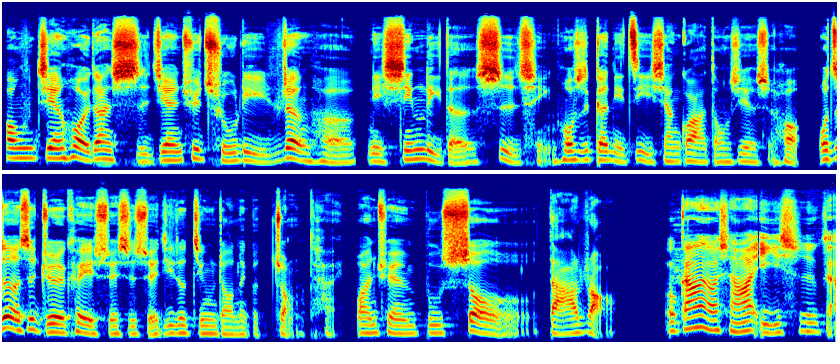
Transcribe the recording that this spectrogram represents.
空间或一段时间去处理任何你心里的事情，或是跟你自己相关的东西的时候，我真的是觉得可以随时随地都进入到那个状态，完全不受打扰。我刚刚有想要仪式感，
